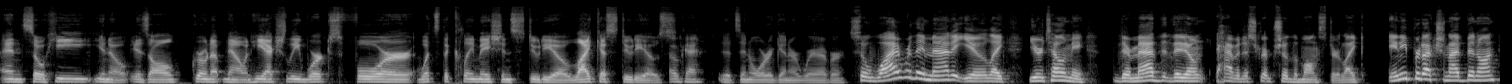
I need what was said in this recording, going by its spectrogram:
And so he, you know, is all grown up now and he actually works for what's the claymation studio? Laika Studios. Okay. It's in Oregon or wherever. So why were they mad at you? Like you're telling me they're mad that they don't have a description of the monster. Like any production I've been on,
